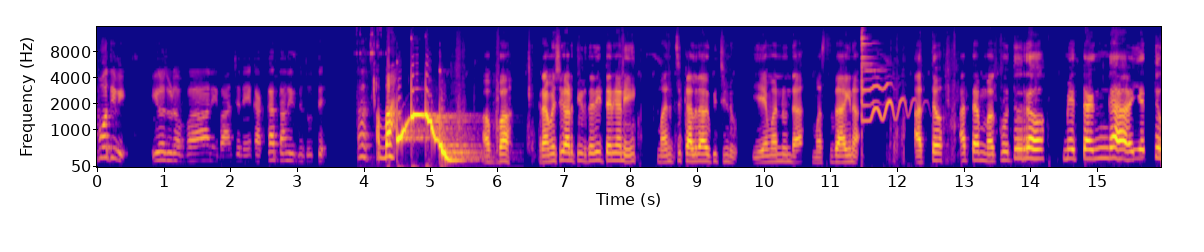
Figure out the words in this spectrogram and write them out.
పోతివి. ఇక చూడవ్వా నీ బాంచనే కక్కత్తాను ఇట్ని చూస్తే అబ్బా. అబ్బా రమేష్ గారు తిడితే తిట్టాను గాని మంచి కళ్ళు తాగిపించిండు. ఏమన్నుందా? మస్తు తాగిన. అత్తో అత్తమ్మ కూతురో మెత్తంగా ఎత్తు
